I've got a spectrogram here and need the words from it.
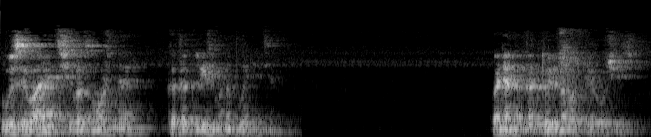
вызывает всевозможные катаклизмы на планете. Понятно, так кто виноват в первую очередь?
